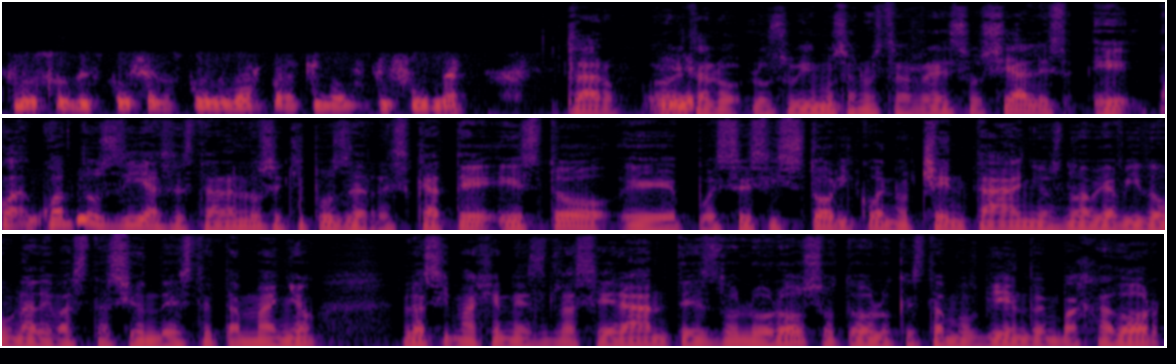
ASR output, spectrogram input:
incluso después se los puedo dar para que lo difundan. Claro, ahorita lo, subimos a nuestras redes sociales. Eh, ¿Cuántos días estarán los equipos de rescate? Esto eh, pues es histórico, en 80 años no había habido una devastación de este tamaño. Las imágenes lacerantes, doloroso todo lo que estamos viendo, embajador,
